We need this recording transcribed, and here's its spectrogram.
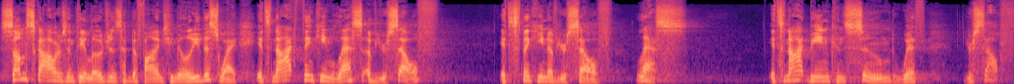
Some scholars and theologians have defined humility this way it's not thinking less of yourself, it's thinking of yourself less. It's not being consumed with yourself.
